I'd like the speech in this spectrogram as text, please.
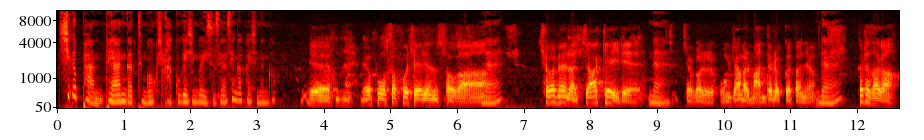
시급한 대안 같은 거 혹시 갖고 계신 거 있으세요? 생각하시는 거? 예, 명풍석포 재련소가 네. 처음에는 작게 이래 네. 저걸 공장을 만들었거든요. 네. 그러다가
